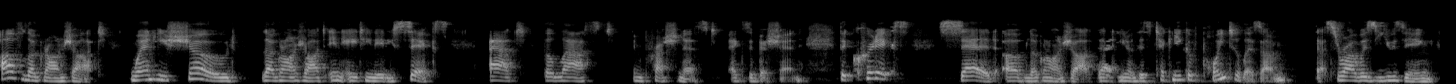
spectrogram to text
of Jatte when he showed Jatte in 1886 at the last Impressionist exhibition. The critics said of Jatte that you know this technique of pointillism that Seurat was using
